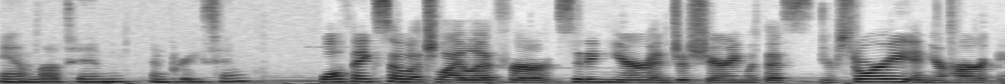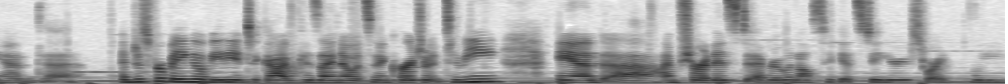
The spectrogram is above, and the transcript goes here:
and love Him and praise Him. Well, thanks so much, Lila, for sitting here and just sharing with us your story and your heart and. Uh, and just for being obedient to God, because I know it's an encouragement to me, and uh, I'm sure it is to everyone else who gets to hear your story. We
